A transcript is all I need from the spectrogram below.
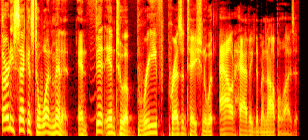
30 seconds to one minute, and fit into a brief presentation without having to monopolize it.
